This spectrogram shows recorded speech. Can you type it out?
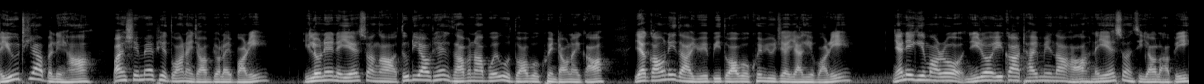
အယူထရပလင်ဟာပိုင်ရှင်မဲ့ဖြစ်သွားနိုင်ကြောင်းပြောလိုက်ပါတယ်။ဒီလိုနဲ့နေရဲဆွမ်ကသူတယောက်တည်းဇာပနာပွဲကိုသွားဖို့ခွင့်တောင်းလိုက်ကရက်ကောင်းနေတာရွေးပြီးသွားဖို့ခွင့်ပြုချက်ရခဲ့ပါတယ်။ ညနေခင်းမှာတော့ညီတော်ဧကထိုင်းမင်းသားဟာနေရဲဆွမ်စီရောက်လာပြီး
